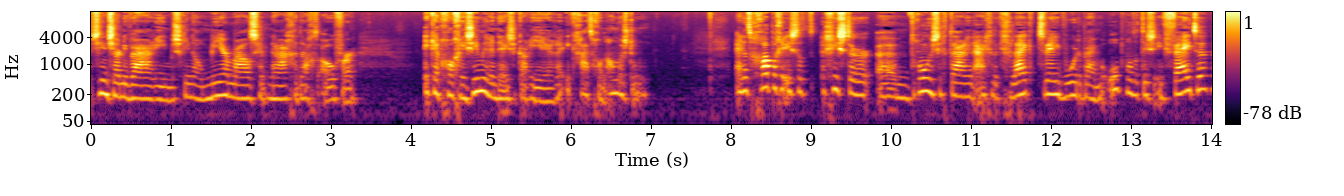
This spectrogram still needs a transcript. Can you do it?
sinds januari misschien al meermaals hebt nagedacht over... ik heb gewoon geen zin meer in deze carrière. Ik ga het gewoon anders doen. En het grappige is dat gisteren um, drongen zich daarin eigenlijk gelijk twee woorden bij me op. Want het is in feite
